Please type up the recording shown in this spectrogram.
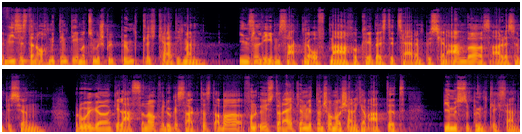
Wie ist es dann auch mit dem Thema zum Beispiel Pünktlichkeit? Ich meine, Inselleben sagt mir oft nach, okay, da ist die Zeit ein bisschen anders, alles ein bisschen ruhiger, gelassener, auch wie du gesagt hast. Aber von Österreichern wird dann schon wahrscheinlich erwartet, wir müssen pünktlich sein.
